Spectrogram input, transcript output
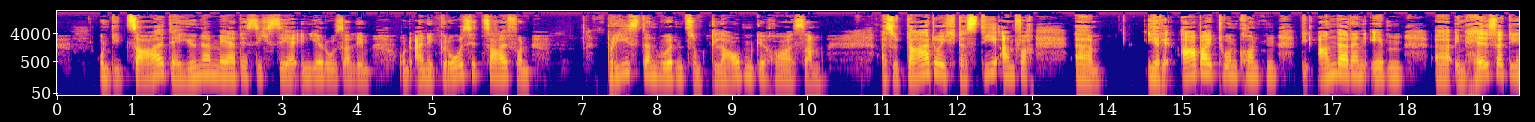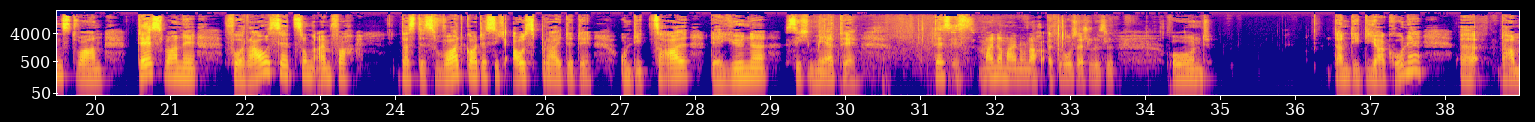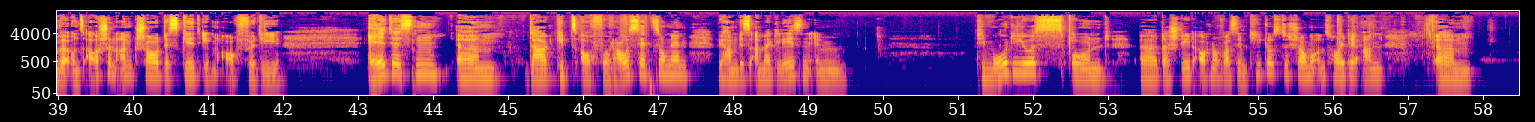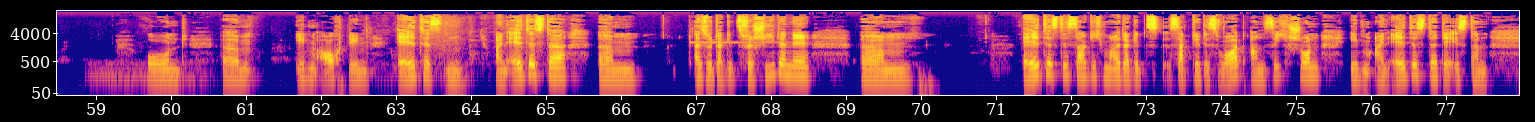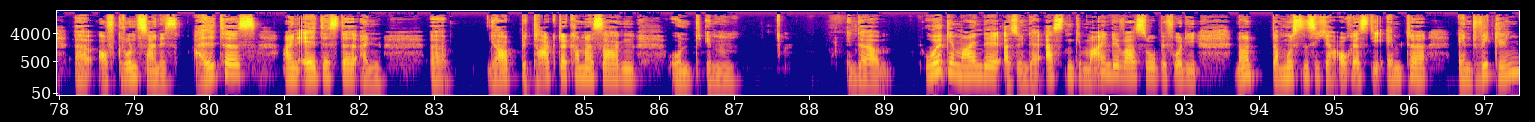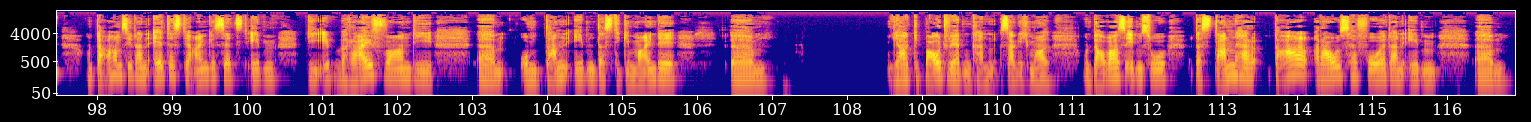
und die Zahl der Jünger mehrte sich sehr in Jerusalem, und eine große Zahl von Priestern wurden zum Glauben gehorsam. Also dadurch, dass die einfach ähm, ihre Arbeit tun konnten, die anderen eben äh, im Helferdienst waren, das war eine Voraussetzung einfach, dass das Wort Gottes sich ausbreitete und die Zahl der Jünger sich mehrte. Das ist meiner Meinung nach ein großer Schlüssel. Und dann die Diakone, äh, da haben wir uns auch schon angeschaut. Das gilt eben auch für die Ältesten. Ähm, da gibt's auch Voraussetzungen. Wir haben das einmal gelesen im Timotheus und äh, da steht auch noch was im Titus, das schauen wir uns heute an. Ähm, und ähm, eben auch den Ältesten. Ein Ältester, ähm, also da gibt's verschiedene ähm, Älteste, sag ich mal, da gibt's, sagt ja das Wort an sich schon, eben ein Ältester, der ist dann äh, aufgrund seines Alters ein Ältester, ein äh, ja, betagter kann man sagen. Und im, in der Urgemeinde, also in der ersten Gemeinde war es so, bevor die, ne, da mussten sich ja auch erst die Ämter entwickeln und da haben sie dann Älteste eingesetzt, eben die eben reif waren, die ähm, um dann eben, dass die Gemeinde ähm, ja gebaut werden kann, sag ich mal. Und da war es eben so, dass dann her daraus hervor dann eben ähm,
